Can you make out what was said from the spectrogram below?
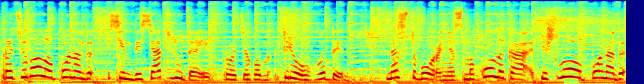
працювало понад 70 людей протягом трьох годин. На створення смаколика пішло понад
